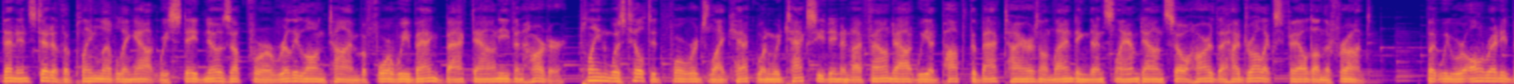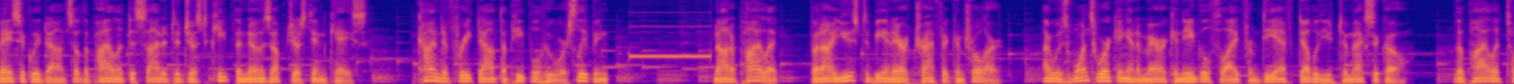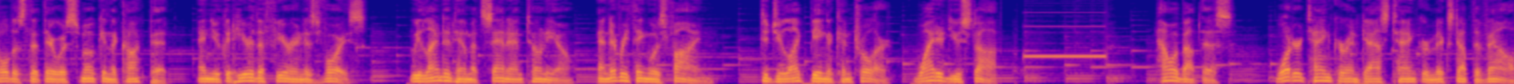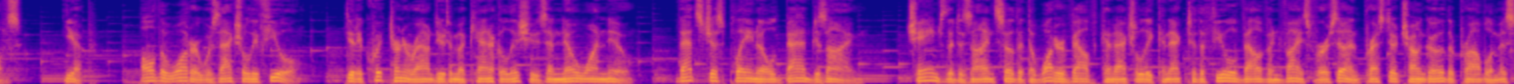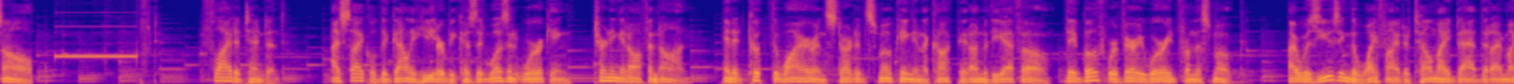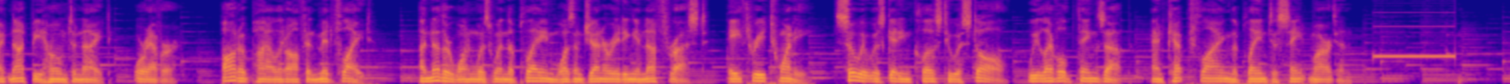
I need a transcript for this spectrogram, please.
Then instead of the plane leveling out we stayed nose up for a really long time before we banged back down even harder. Plane was tilted forwards like heck when we taxied in and I found out we had popped the back tires on landing then slammed down so hard the hydraulics failed on the front but we were already basically down so the pilot decided to just keep the nose up just in case. Kind of freaked out the people who were sleeping. Not a pilot, but I used to be an air traffic controller. I was once working an American Eagle flight from DFW to Mexico. The pilot told us that there was smoke in the cockpit, and you could hear the fear in his voice. We landed him at San Antonio, and everything was fine. Did you like being a controller, why did you stop? How about this? Water tanker and gas tanker mixed up the valves. Yep. All the water was actually fuel. Did a quick turnaround due to mechanical issues and no one knew. That's just plain old bad design. Change the design so that the water valve can actually connect to the fuel valve and vice versa and presto chungo the problem is solved. Flight attendant. I cycled the galley heater because it wasn't working, turning it off and on and it cooked the wire and started smoking in the cockpit under the FO. They both were very worried from the smoke. I was using the Wi-Fi to tell my dad that I might not be home tonight, or ever. Autopilot off in mid-flight. Another one was when the plane wasn't generating enough thrust, A320, so it was getting close to a stall, we leveled things up, and kept flying the plane to St. Martin.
